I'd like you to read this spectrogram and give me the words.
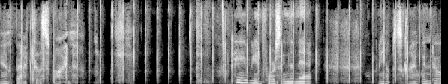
and back to the spine. Okay, reinforcing the neck, opening up sky window,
